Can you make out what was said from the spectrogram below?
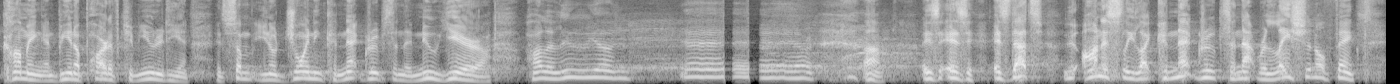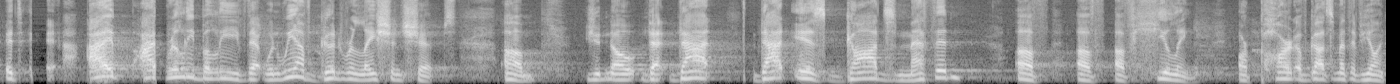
coming and being a part of community and, and some, you know, joining connect groups in the new year. Hallelujah. Yeah. Um, is, is, is that's honestly like connect groups and that relational thing. It, I, I really believe that when we have good relationships, um, you know, that, that that is God's method of, of, of healing or part of God's method of healing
